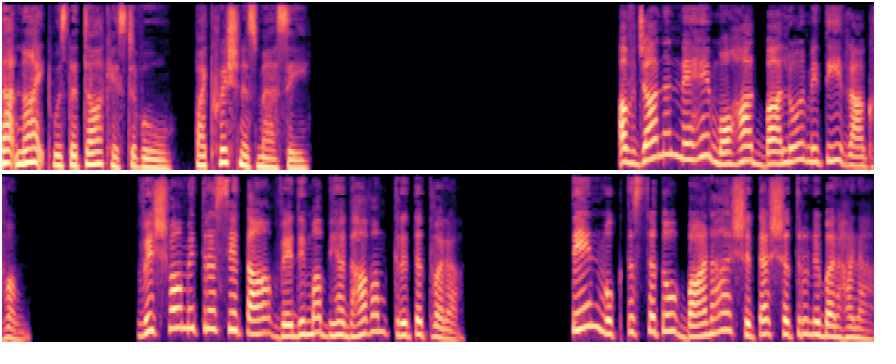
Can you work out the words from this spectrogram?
That night was the darkest of all, by Krishna's mercy. अवजानन् नेहे मोहात् बालोर्मिति राघवम् विश्वामित्रस्य ता वेदिमभ्यधावम् कृतत्वरा तेन मुक्तस्ततो बाणः शितशत्रुनिबर्हणः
